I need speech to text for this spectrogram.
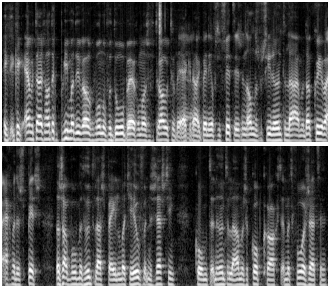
Ik, kijk, Emmen thuis had ik een prima duel gevonden voor Doorberg om aan zijn vertrouwen te werken. Ja. Nou, ik weet niet of hij fit is en anders misschien een Huntelaar. Maar dan kun je wel echt met een spits dan zou ik bijvoorbeeld met Huntelaar spelen, omdat je heel veel in de 16 komt en Huntelaar met zijn kopkracht en met voorzetten.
